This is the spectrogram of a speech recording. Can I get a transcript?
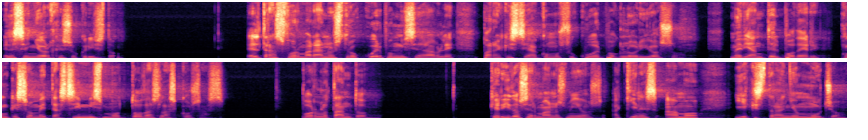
el Señor Jesucristo. Él transformará nuestro cuerpo miserable para que sea como su cuerpo glorioso, mediante el poder con que somete a sí mismo todas las cosas. Por lo tanto, queridos hermanos míos, a quienes amo y extraño mucho,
